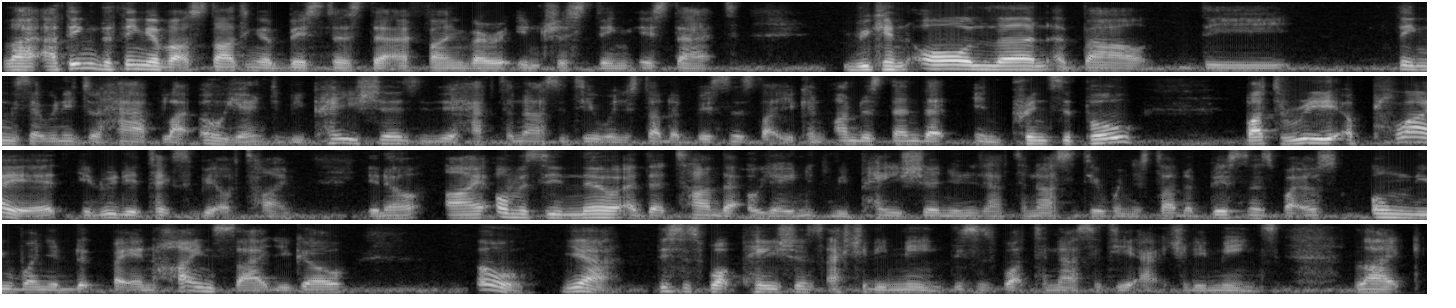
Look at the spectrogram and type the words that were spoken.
Like I think the thing about starting a business that I find very interesting is that we can all learn about the things that we need to have, like oh, you need to be patient, you have tenacity when you start a business. Like you can understand that in principle, but to really apply it, it really takes a bit of time. You know i obviously know at that time that oh yeah you need to be patient you need to have tenacity when you start a business but it's only when you look back in hindsight you go oh yeah this is what patience actually means this is what tenacity actually means. Like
